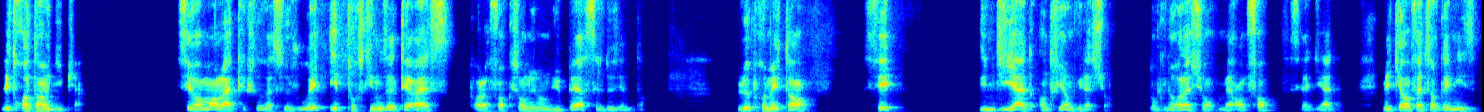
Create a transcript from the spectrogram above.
Les trois temps oedipiens. C'est vraiment là que quelque chose va se jouer. Et pour ce qui nous intéresse, pour la fonction du nom du père, c'est le deuxième temps. Le premier temps, c'est une diade en triangulation. Donc une relation mère-enfant, c'est la diade, mais qui en fait s'organise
